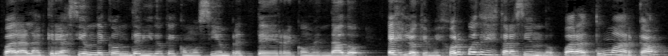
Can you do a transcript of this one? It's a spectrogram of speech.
para la creación de contenido que como siempre te he recomendado. Es lo que mejor puedes estar haciendo para tu marca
